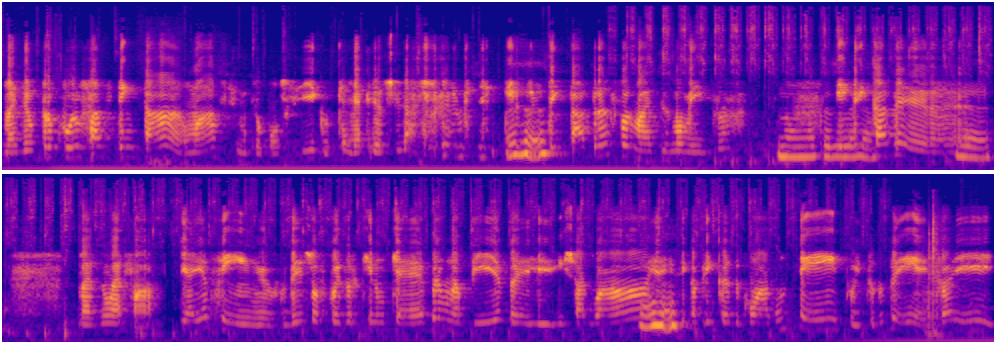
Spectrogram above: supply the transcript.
Mas eu procuro fazer, tentar o máximo que eu consigo, que a minha criatividade permite, uhum. tentar transformar esses momentos Numa coisa em legal. brincadeira. É. Mas não é fácil. E aí, assim, eu deixo as coisas que não quebram na pia pra ele enxaguar, uhum. e ele fica brincando com água um tempo, e tudo bem, é isso aí.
